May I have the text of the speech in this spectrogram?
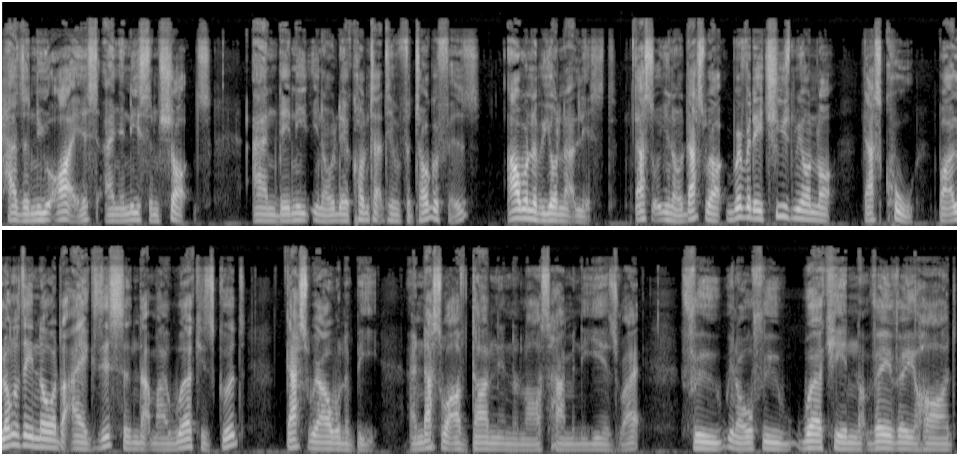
has a new artist and they need some shots and they need you know they're contacting photographers, I want to be on that list. That's you know that's where whether they choose me or not, that's cool. But as long as they know that I exist and that my work is good, that's where I want to be. And that's what I've done in the last how many years, right? Through, you know, through working very, very hard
